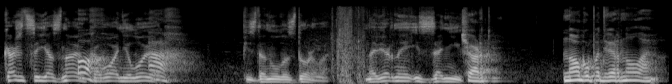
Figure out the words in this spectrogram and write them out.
Кажется, я знаю, Ох, кого они ловят. ах. Пиздануло здорово. Наверное, из-за них. Черт. Ногу подвернула.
